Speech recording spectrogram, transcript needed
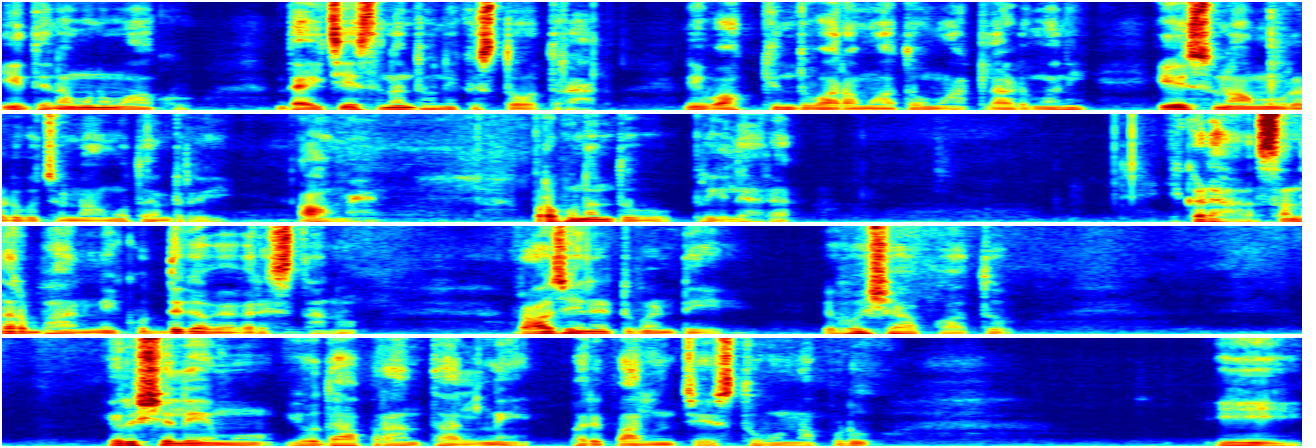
ఈ దినమును మాకు దయచేసినందుకు నీకు స్తోత్రాలు. నీ వాక్యం ద్వారా మాతో మాట్లాడమని ఏసునామములు అడుగుచున్నాము తండ్రి. ఆమె ప్రభునందు ప్రియులారా ఇక్కడ సందర్భాన్ని కొద్దిగా వివరిస్తాను. రాజు అయినటువంటి యహోషాపాతు ఎరుషలేము యోధా ప్రాంతాలని పరిపాలన చేస్తూ ఉన్నప్పుడు ఈ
